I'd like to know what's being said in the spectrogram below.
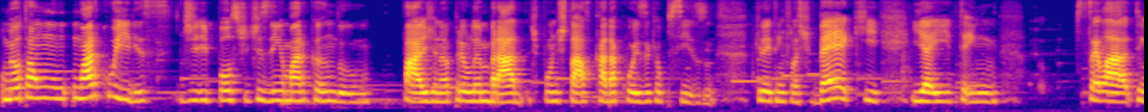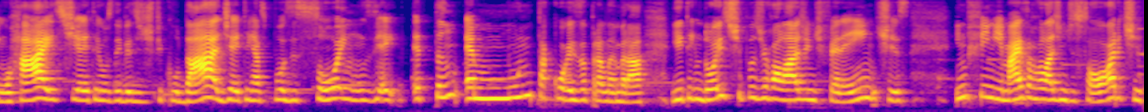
O meu tá um, um arco-íris de post-itzinho marcando página pra eu lembrar, tipo, onde tá cada coisa que eu preciso. Porque daí tem flashback, e aí tem, sei lá, tem o heist, aí tem os níveis de dificuldade, aí tem as posições, e aí é, tão, é muita coisa pra lembrar. E aí tem dois tipos de rolagem diferentes, enfim, e mais a rolagem de sorte.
